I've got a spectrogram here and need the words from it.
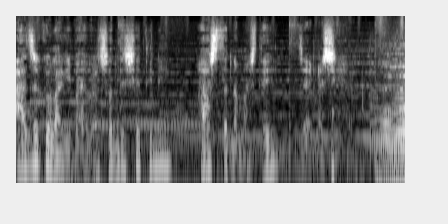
आजको लागि बाइबल सन्देश यति नै। हस्त नमस्ते जय मसिंह।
